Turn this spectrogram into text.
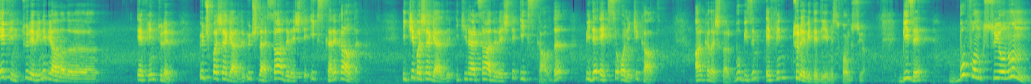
f'in türevini bir alalım. f'in türevi. 3 başa geldi. 3'ler sadeleşti. x kare kaldı. 2 başa geldi. 2'ler sadeleşti. x kaldı. Bir de eksi 12 kaldı. Arkadaşlar bu bizim f'in türevi dediğimiz fonksiyon. Bize bu fonksiyonun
